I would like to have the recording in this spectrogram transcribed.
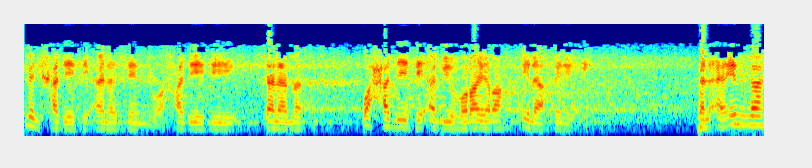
من حديث أنس وحديث سلمة وحديث أبي هريرة إلى آخره. فالأئمة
